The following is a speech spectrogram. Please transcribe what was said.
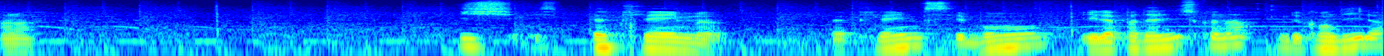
Voilà. Qui claim? La claim, c'est bon. Il a pas d'allié, ce connard? De Candy, là?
